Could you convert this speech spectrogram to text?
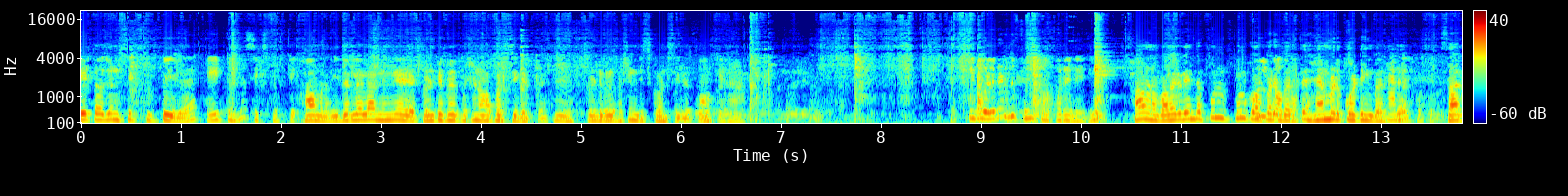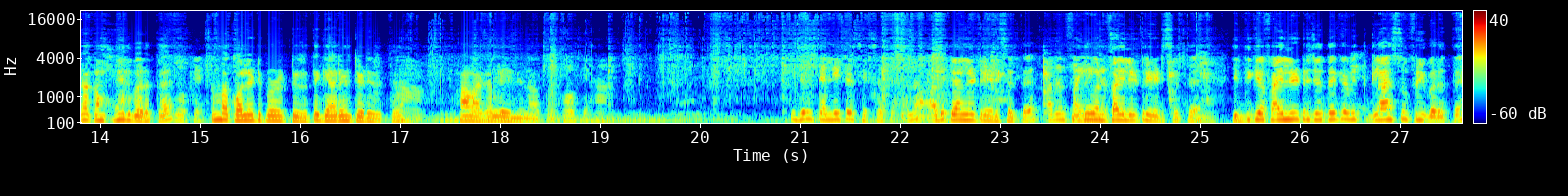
ಏಟ್ ತೌಸಂಡ್ ಸಿಕ್ಸ್ ಫಿಫ್ಟಿ ಇದೆ. ಏಟ್ ತೌಸಂಡ್ ಸಿಕ್ಸ್ ಫಿಫ್ಟಿ ಹಾಂ ಮೇಡಮ್ ಇದರಲ್ಲೆಲ್ಲ ನಿಮಗೆ ಟ್ವೆಂಟಿ ಫೈವ್ ಪರ್ಸೆಂಟ್ ಆಫರ್ ಸಿಗುತ್ತೆ. ಟ್ವೆಂಟಿ ಫೈವ್ ಪರ್ಸೆಂಟ್ ಡಿಸ್ಕೌಂಟ್ ಸಿಗುತ್ತೆ. ಓಕೆ ಹಾಂ. ಇದು ಒಳಗಡೆ ಫುಲ್ ಕಾಪರ್ ಏನೇ ಇದೆ ಹಾ ಮೇಡಮ್ ಒಳಗಡೆಯಿಂದ ಫುಲ್ ಫುಲ್ ಕಾಪರ್ ಬರುತ್ತೆ ಹ್ಯಾಮರ್ಡ್ ಕೋಟಿಂಗ್ ಬರುತ್ತೆ ಸಾಗಾ ಕಂಪ್ನಿದು ಬರುತ್ತೆ. ತುಂಬಾ ಕ್ವಾಲಿಟಿ ಪ್ರಾಡಕ್ಟ್ ಇರುತ್ತೆ ಗ್ಯಾರಂಟಿಡ್ ಇರುತ್ತೆ. ಹಾಳಾಗಲ್ಲ ಏನಿಲ್ಲ ಆ ಥರ. ಓಕೆ ಹಾ. ಇದ್ರಲ್ಲಿ ಟೆನ್ ಲೀಟರ್ಸ್ ಇರ್ತದೆ ಅಲ್ಲ? ಅದು ಟೆನ್ ಲೀಟರ್ ಹಿಡಿಸುತ್ತೆ ಇದು ಒಂದು ಫೈವ್ ಲೀಟರ್ ಹಿಡಿಸುತ್ತೆ ಇದಕ್ಕೆ ಫೈವ್ ಲೀಟರ್ ಜೊತೆಗೆ ವಿತ್ ಗ್ಲಾಸ್ ಫ್ರೀ ಬರುತ್ತೆ.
